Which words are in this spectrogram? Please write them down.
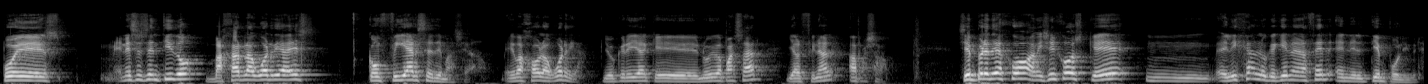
Pues, en ese sentido, bajar la guardia es confiarse demasiado. He bajado la guardia, yo creía que no iba a pasar, y al final ha pasado. Siempre dejo a mis hijos que mmm, elijan lo que quieren hacer en el tiempo libre,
